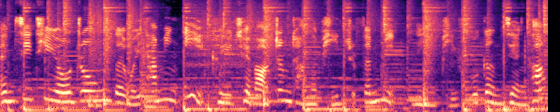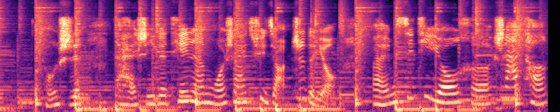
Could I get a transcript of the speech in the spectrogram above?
MCT 油中的维他命 E 可以确保正常的皮脂分泌，令皮肤更健康。同时，它还是一个天然磨砂去角质的油，把 MCT 油和砂糖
